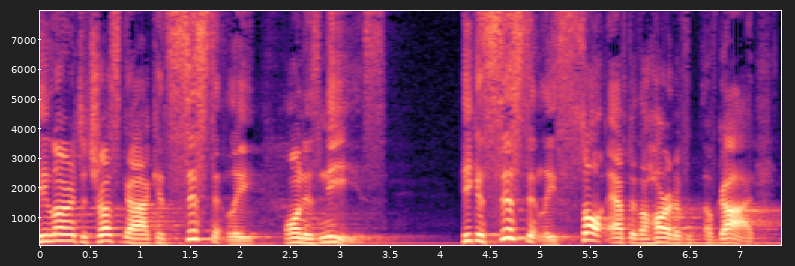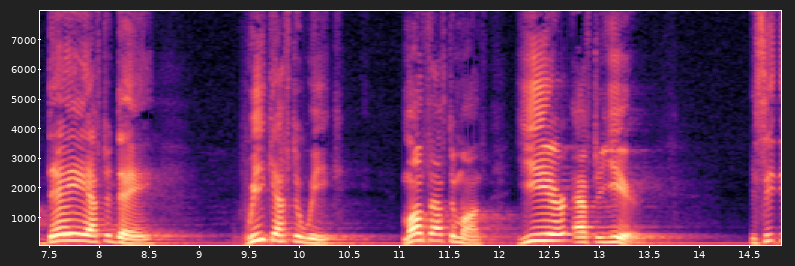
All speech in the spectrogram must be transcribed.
He learned to trust God consistently on his knees. He consistently sought after the heart of, of God day after day, week after week, month after month, year after year. You see,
